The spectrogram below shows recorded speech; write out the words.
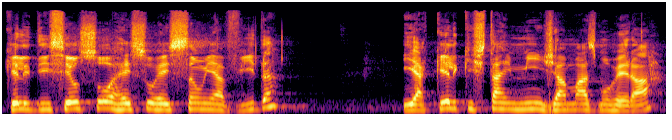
Que ele disse: Eu sou a ressurreição e a vida, e aquele que está em mim jamais morrerá.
